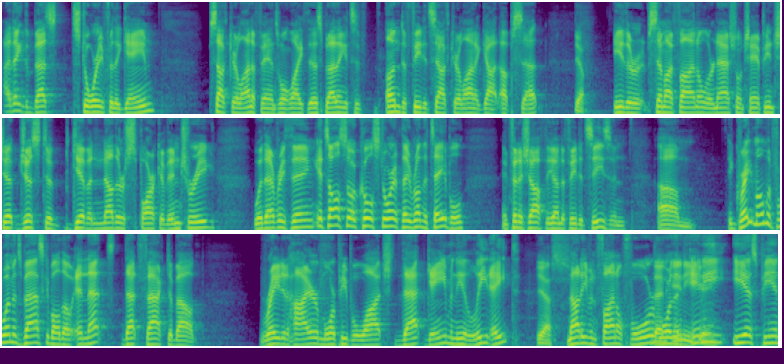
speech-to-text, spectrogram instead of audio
I think the best story for the game. South Carolina fans won't like this, but I think it's if undefeated South Carolina got upset, Yep. either semifinal or national championship, just to give another spark of intrigue with everything. It's also a cool story if they run the table and finish off the undefeated season. Um, a great moment for women's basketball, though, and that that fact about rated higher, more people watched that game in the Elite Eight, Yes. not even Final Four, Than more than any any, ESPN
